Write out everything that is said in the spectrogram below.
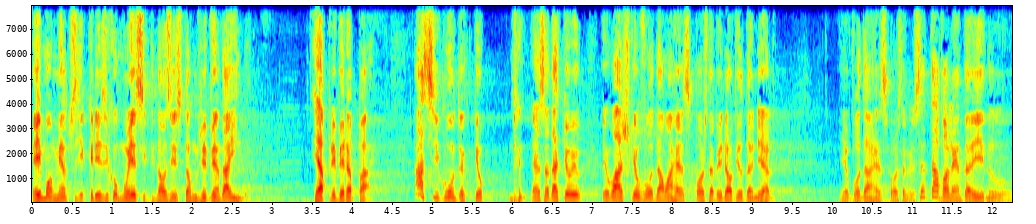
em momentos de crise como esse que nós estamos vivendo ainda. É a primeira parte. A segunda, que eu, essa daqui eu, eu acho que eu vou dar uma resposta melhor, viu, Daniela? Eu vou dar uma resposta melhor. Você estava lendo aí no,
